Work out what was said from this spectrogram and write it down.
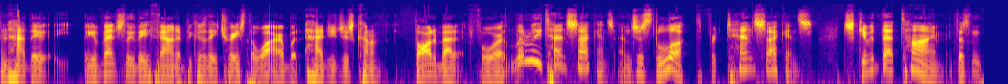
And had they eventually they found it because they traced the wire, but had you just kind of thought about it for literally 10 seconds and just looked for 10 seconds, just give it that time. It doesn't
